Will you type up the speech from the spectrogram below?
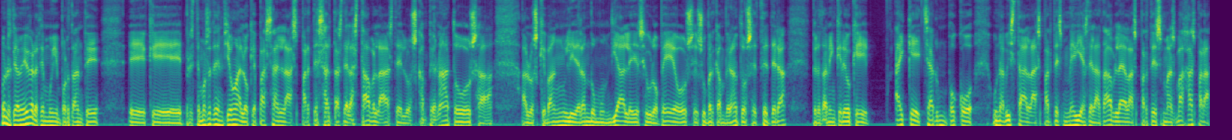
Bueno, es que a mí me parece muy importante eh, que prestemos atención a lo que pasa en las partes altas de las tablas, de los campeonatos, a, a los que van liderando mundiales, europeos, eh, supercampeonatos, etcétera. Pero también creo que hay que echar un poco una vista a las partes medias de la tabla, a las partes más bajas para,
